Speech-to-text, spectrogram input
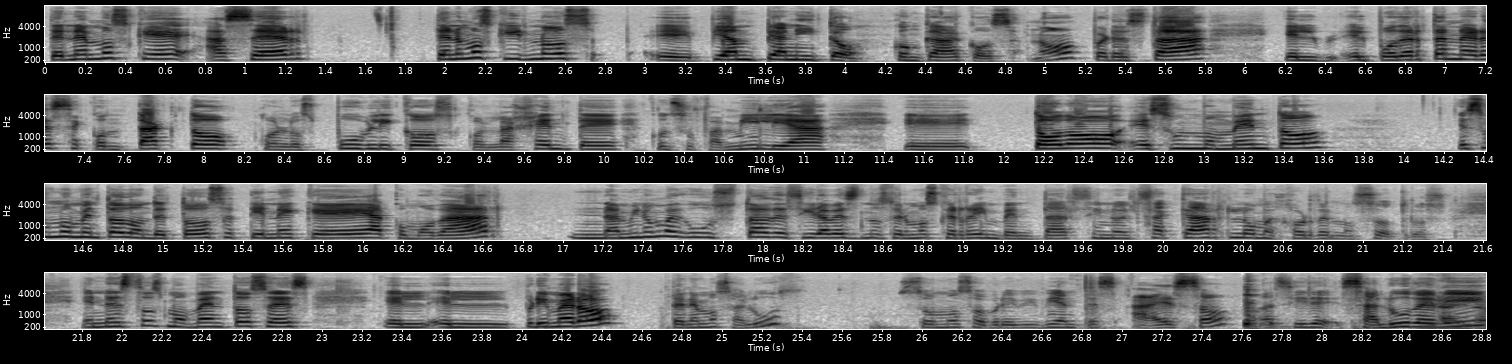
tenemos que hacer, tenemos que irnos eh, pian pianito con cada cosa, ¿no? Pero está el, el, poder tener ese contacto con los públicos, con la gente, con su familia, eh, todo es un momento, es un momento donde todo se tiene que acomodar a mí no me gusta decir a veces nos tenemos que reinventar, sino el sacar lo mejor de nosotros. En estos momentos es el, el primero, tenemos salud, somos sobrevivientes a eso, así de salud, Eddie,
